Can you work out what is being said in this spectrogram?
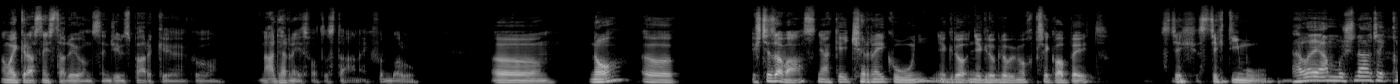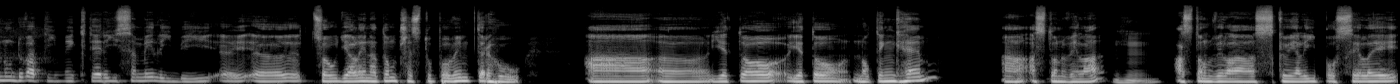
A mají krásný stadion, St. James Park je jako nádherný svatostánek fotbalu. Uh, no, uh, ještě za vás nějaký černý kůň, někdo, někdo, kdo by mohl překvapit z těch, z těch týmů? Hele, já možná řeknu dva týmy, který se mi líbí, co udělali na tom přestupovém trhu. A je to, je to Nottingham a Aston Villa. Mm-hmm. Aston Villa skvělý posily,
